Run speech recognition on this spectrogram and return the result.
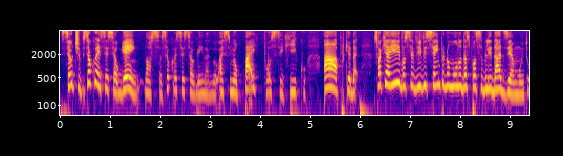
se eu, tive, se eu conhecesse alguém... Nossa, se eu conhecesse alguém na Globo... Ai, se meu pai fosse rico... Ah, porque... Da... Só que aí você vive sempre no mundo das possibilidades e é muito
